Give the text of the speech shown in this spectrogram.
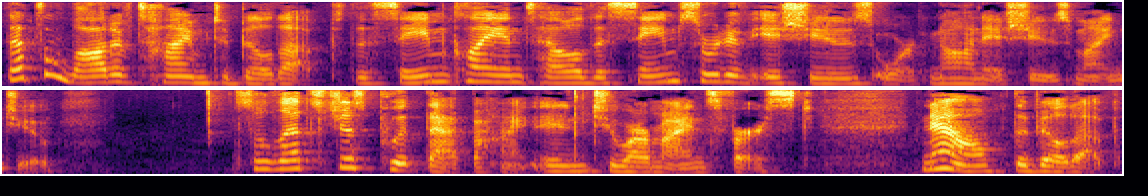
That's a lot of time to build up. The same clientele, the same sort of issues, or non issues, mind you. So let's just put that behind into our minds first. Now, the build up.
